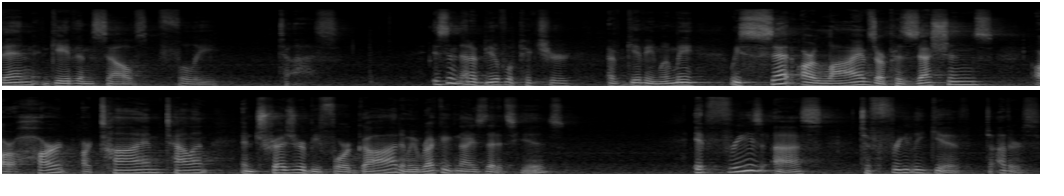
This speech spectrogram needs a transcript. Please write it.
then gave themselves fully to us. Isn't that a beautiful picture of giving? When we, we set our lives, our possessions, our heart, our time, talent, and treasure before God, and we recognize that it's His, it frees us to freely give to others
